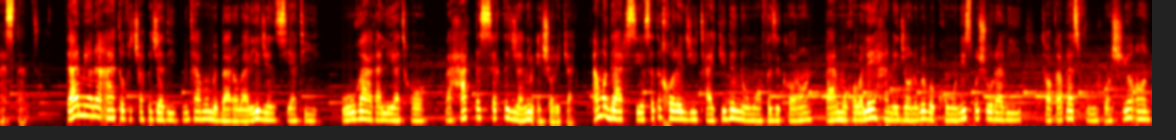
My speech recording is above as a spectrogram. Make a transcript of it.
هستند. در میان اهداف چپ جدید می توان به برابری جنسیتی، حقوق اقلیت ها و حق سخت جنین اشاره کرد. اما در سیاست خارجی تاکید نومافز کاران بر مقابله همه جانبه با کمونیسم و شوروی تا قبل از فروپاشی آن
